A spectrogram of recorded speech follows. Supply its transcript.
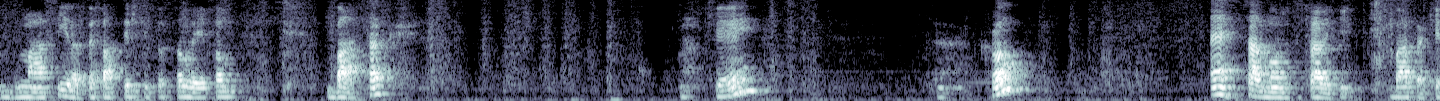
izmasirate faktički sa saletom batak. Ok. Tako. E, sad možete staviti batake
